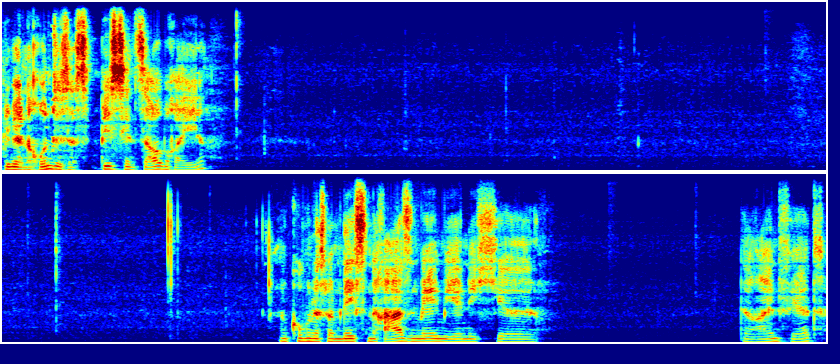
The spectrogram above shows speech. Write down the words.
Aber das lieber eine Runde ist das ein bisschen sauberer hier. Und gucken, dass beim nächsten Rasenmähen mir nicht äh, da reinfährt.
